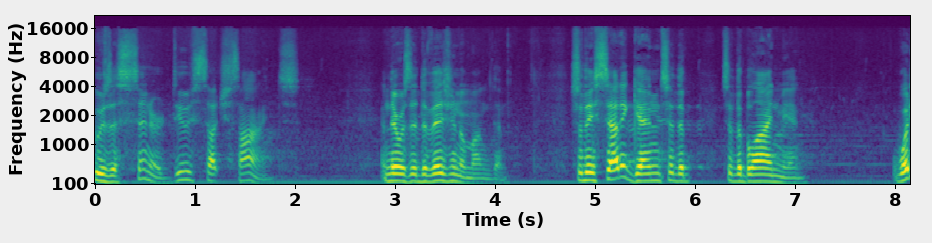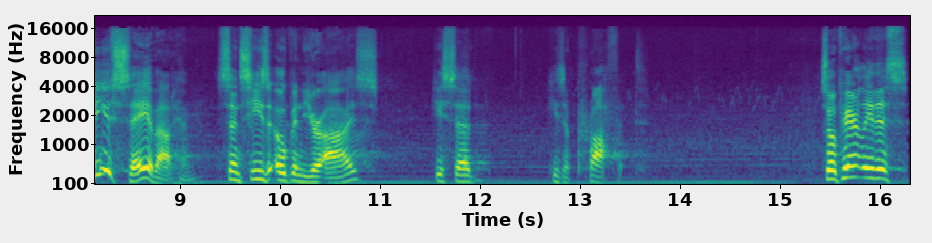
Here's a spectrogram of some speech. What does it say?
who is a sinner do such signs? And there was a division among them. So they said again to the, to the blind man, what do you say about him? Since he's opened your eyes, he said, He's a prophet. So apparently, this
